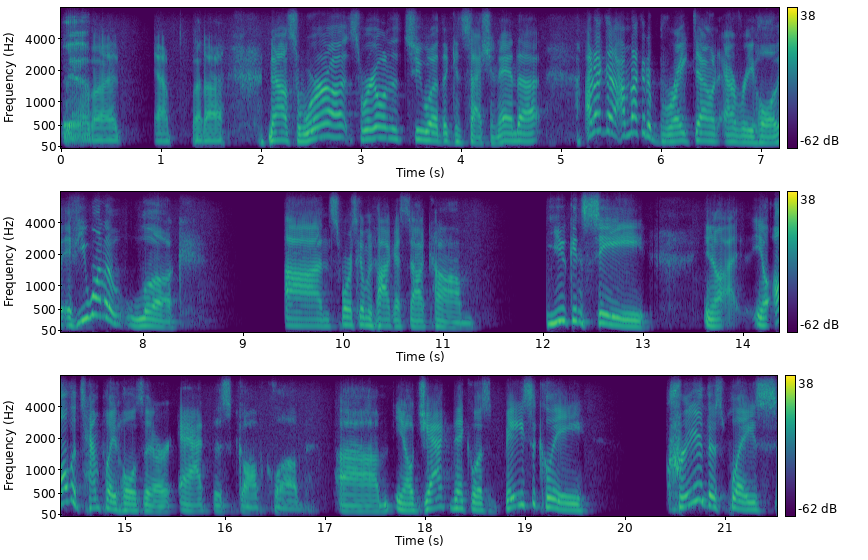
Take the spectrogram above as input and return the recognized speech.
yeah. But yeah, but uh, now so we're uh, so we're going to uh, the concession, and uh, I'm not gonna I'm not gonna break down every hole. If you want to look on sportsgamblingpodcast.com, you can see, you know, I- you know all the template holes that are at this golf club. Um, you know, Jack Nicklaus basically created this place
